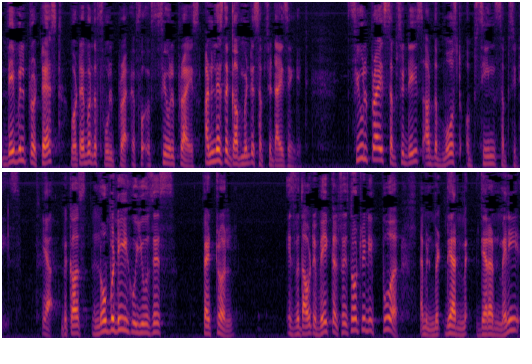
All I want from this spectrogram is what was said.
they will protest whatever the fuel, pri uh, fuel price unless the government is subsidizing it. Fuel price subsidies are the most obscene subsidies. Yeah. Because nobody who uses petrol is without a vehicle, so it's not really poor. I mean, there are, there are many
